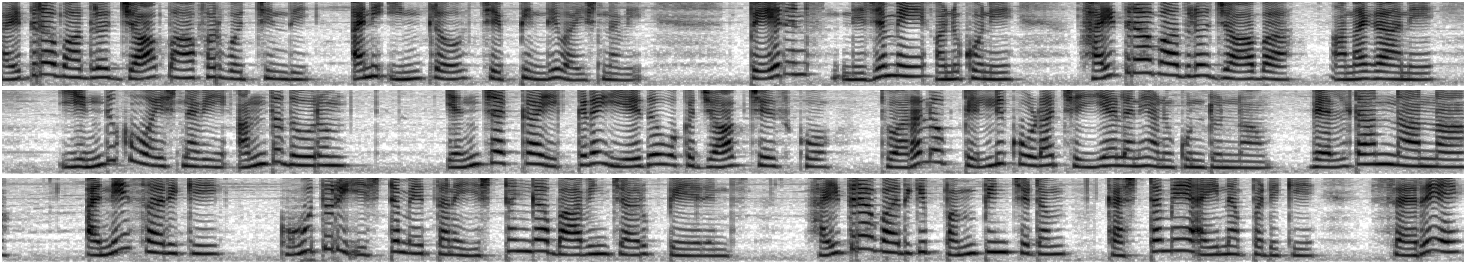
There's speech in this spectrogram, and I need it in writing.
హైదరాబాద్లో జాబ్ ఆఫర్ వచ్చింది అని ఇంట్లో చెప్పింది వైష్ణవి. పేరెంట్స్ నిజమే అనుకుని హైదరాబాద్లో జాబా? అనగానే ఎందుకు వైష్ణవి అంత దూరం? ఎంచక్క ఇక్కడ ఏదో ఒక జాబ్ చేసుకో. త్వరలో పెళ్ళి కూడా చెయ్యాలని అనుకుంటున్నాం. వెళ్తాను నాన్న అనేసరికి కూతురు ఇష్టమే తన ఇష్టంగా భావించారు పేరెంట్స్. హైదరాబాద్కి పంపించటం కష్టమే అయినప్పటికీ సరే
